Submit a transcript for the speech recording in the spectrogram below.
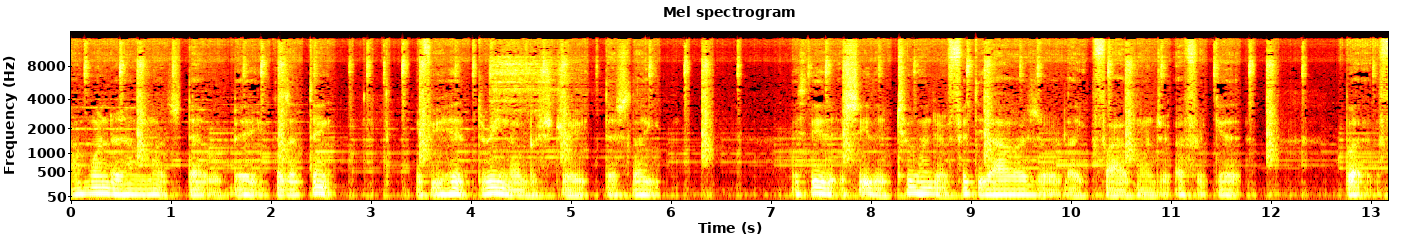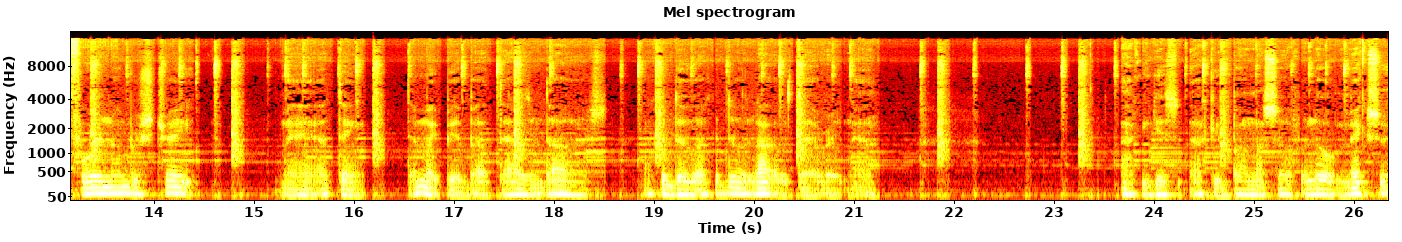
I wonder how much that would be. Because I think if you hit three numbers straight, that's like it's either it's either two hundred and fifty dollars or like five hundred. I forget. But four numbers straight, man, I think that might be about thousand dollars. I could do I could do a lot with that right now. I could get I could buy myself a little mixer.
